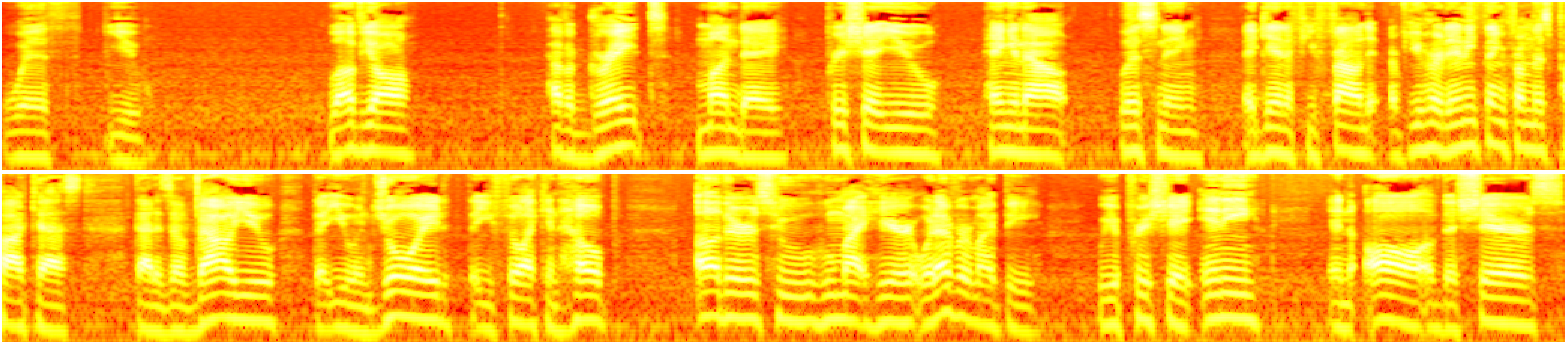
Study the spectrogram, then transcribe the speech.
with you. Love y'all. Have a great Monday. Appreciate you hanging out, listening. Again, if you found it, if you heard anything from this podcast that is of value, that you enjoyed, that you feel like can help others who, who might hear it, whatever it might be. We appreciate any and all of the shares,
